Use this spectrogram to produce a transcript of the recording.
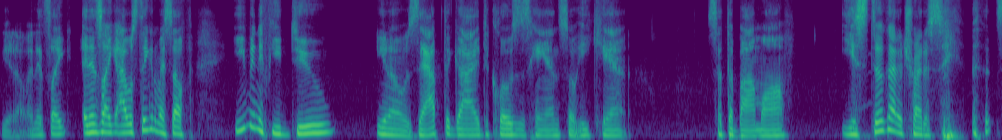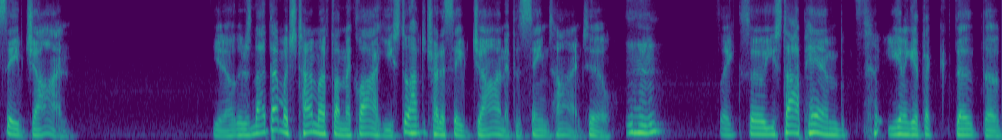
You know, and it's like, and it's like, I was thinking to myself, even if you do, you know, zap the guy to close his hand so he can't set the bomb off, you still got to try to save, save John. You know, there's not that much time left on the clock. You still have to try to save John at the same time, too. Mm-hmm. It's like so you stop him, you're gonna get the, the the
